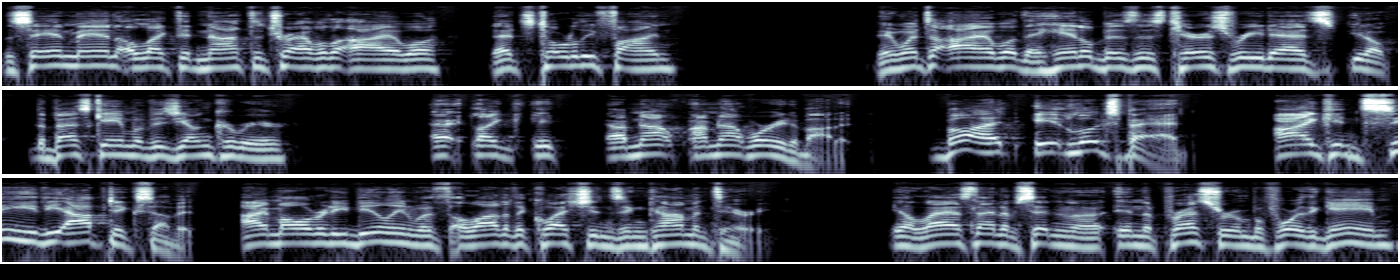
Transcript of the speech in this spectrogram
The Sandman elected not to travel to Iowa. That's totally fine. They went to Iowa. They handled business. Tarris Reed has, you know, the best game of his young career. Uh, like it, I'm not. I'm not worried about it. But it looks bad. I can see the optics of it. I'm already dealing with a lot of the questions and commentary. You know, last night I'm sitting in, in the press room before the game,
